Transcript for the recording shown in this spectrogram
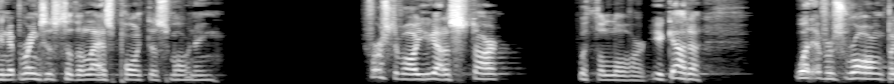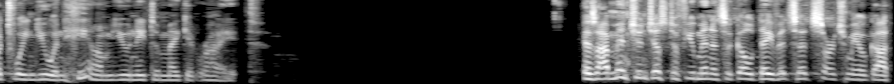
And it brings us to the last point this morning. First of all, you got to start with the Lord. You got to, whatever's wrong between you and Him, you need to make it right. As I mentioned just a few minutes ago, David said, Search me, O God.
